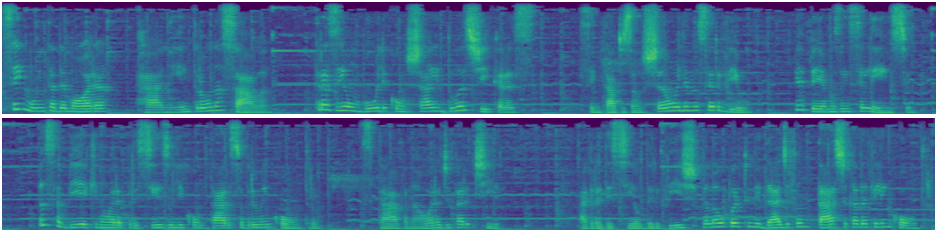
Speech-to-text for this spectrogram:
Sem muita demora, Rani entrou na sala. Trazia um bule com chá e duas xícaras. Sentados ao chão, ele nos serviu. Bebemos em silêncio. Eu sabia que não era preciso lhe contar sobre o encontro. Estava na hora de partir. Agradeci ao derviche pela oportunidade fantástica daquele encontro.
